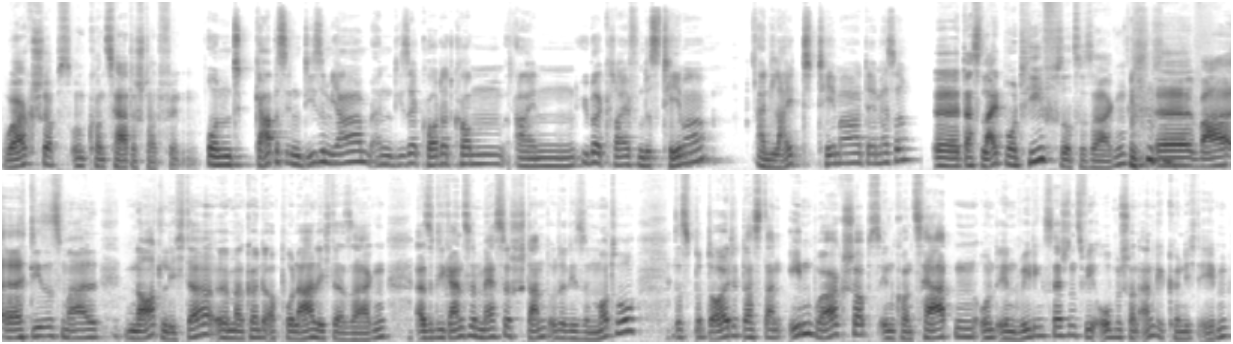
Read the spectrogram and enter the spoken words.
Workshops und Konzerte stattfinden. Und gab es in diesem Jahr an dieser Core.com ein übergreifendes Thema, ein Leitthema der Messe? Äh, das Leitmotiv sozusagen äh, war äh, dieses Mal Nordlichter, äh, man könnte auch Polarlichter sagen. Also die ganze Messe stand unter diesem Motto. Das bedeutet, dass dann in Workshops, in Konzerten und in Reading Sessions, wie oben schon angekündigt eben,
